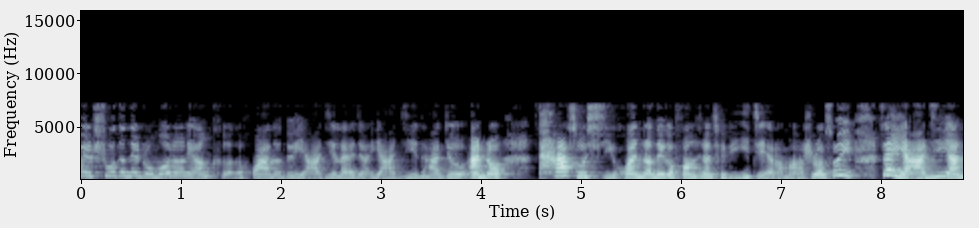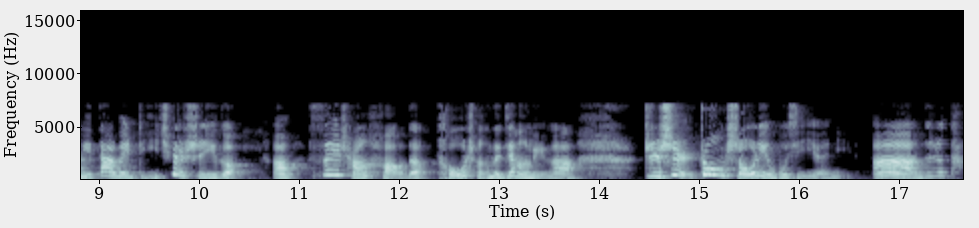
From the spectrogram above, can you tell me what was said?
卫说的那种模棱两可的话呢，对雅基来讲，雅基他就按照他所喜欢的那个方向去理解了嘛，是吧？所以在雅基眼里，大卫的确是一个啊非常好的投诚的将领啊，只是众首领不喜悦你啊，就是他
